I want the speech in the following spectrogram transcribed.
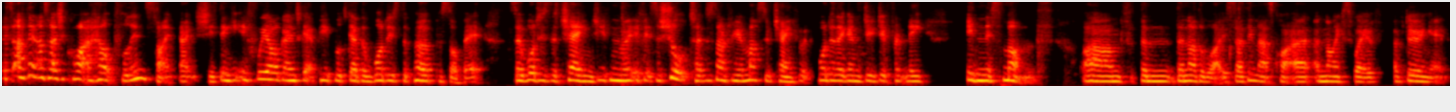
I think that's actually quite a helpful insight, actually, thinking if we are going to get people together, what is the purpose of it? So, what is the change? Even if it's a short term, it doesn't have to be a massive change, but what are they going to do differently in this month? um, than than otherwise. So I think that's quite a, a, nice way of, of doing it.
